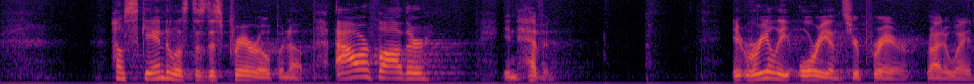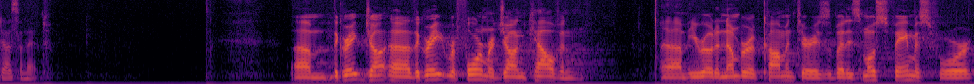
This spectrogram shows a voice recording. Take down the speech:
How scandalous does this prayer open up? Our Father in heaven. It really orients your prayer right away, doesn't it? Um, the, great John, uh, the great reformer John Calvin um, he wrote a number of commentaries, but is most famous for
